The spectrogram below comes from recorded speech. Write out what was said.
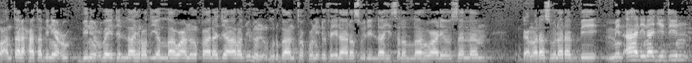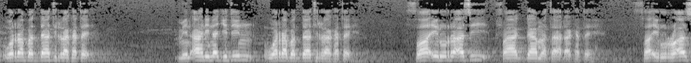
وعن طلحة بن عبيد الله رضي الله عنه قال جاء رجل قربان تكون إلى رسول الله صلى الله عليه وسلم. قام رسول ربي من أهل نجد والربدات الراكتة من أهل نجد والربدات الراكتة صائر الرأس فاقا متى راكته صائر الرأس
